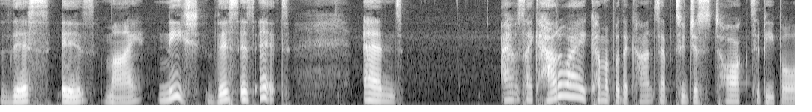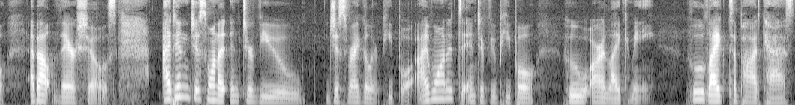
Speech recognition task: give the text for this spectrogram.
This is my niche. This is it. And I was like, how do I come up with a concept to just talk to people about their shows? I didn't just want to interview just regular people. I wanted to interview people who are like me, who like to podcast,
